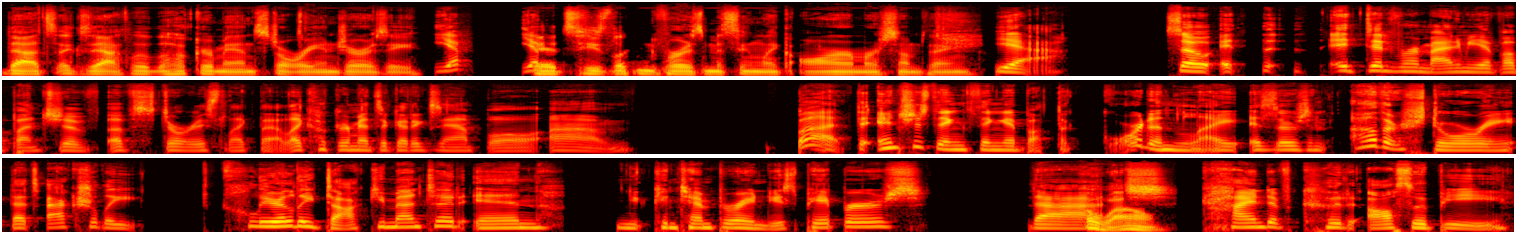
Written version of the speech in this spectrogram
That's exactly the Hooker Man story in Jersey. Yep, yep, It's he's looking for his missing like arm or something. yeah. So it it did remind me of a bunch of of stories like that. Like Hooker Man's a good example. Um, but the interesting thing about the Gurdon Light is there's another story that's actually clearly documented in contemporary newspapers that Oh, wow. kind of could also be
